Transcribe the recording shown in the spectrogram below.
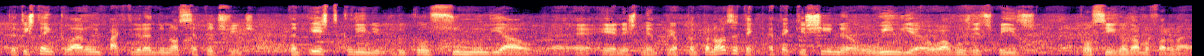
Portanto, isto tem, claro, um impacto grande no nosso setor dos vinhos. Portanto, este declínio do consumo mundial é, é, neste momento preocupante para nós, até, até que a China ou a Índia ou alguns destes países consigam, de alguma forma,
